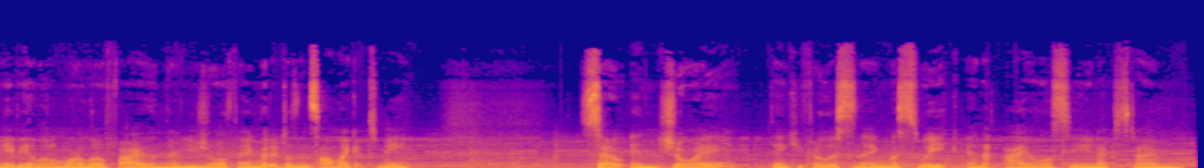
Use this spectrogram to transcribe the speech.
maybe a little more lo fi than their usual thing, but it doesn't sound like it to me. So enjoy. Thank you for listening this week, and I will see you next time.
